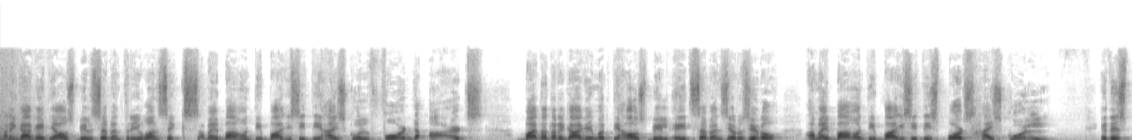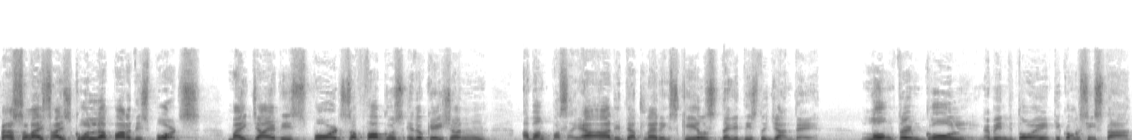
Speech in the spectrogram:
Panigagay ti House Bill 7316 abay bangon ti Baguio City High School for the Arts bata tanigagay mo ti House Bill 8700 amay bangon ti Baguio City Sports High School. It is specialized high school para ti sports may giant sports of focus education amang pasayaan iti athletic skills dagiti estudyante. Long-term goal ngamin ditoy ti kongresista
